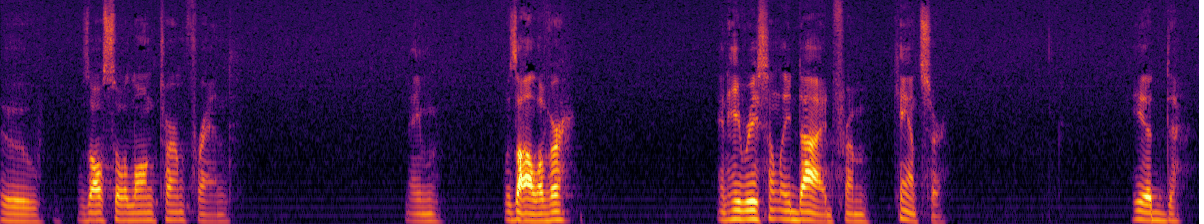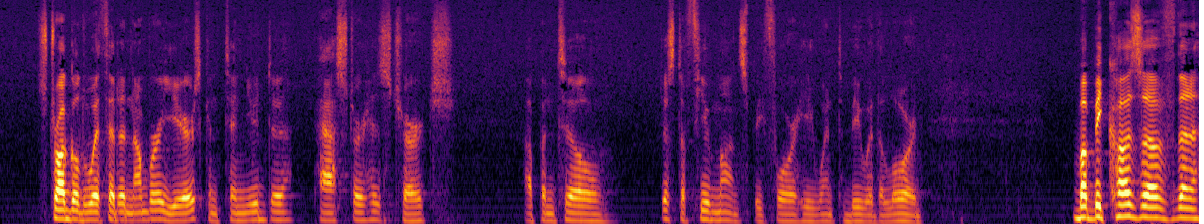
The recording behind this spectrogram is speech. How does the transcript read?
who was also a long term friend. Name was Oliver. And he recently died from cancer. He had struggled with it a number of years, continued to pastor his church up until just a few months before he went to be with the Lord. But because of the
